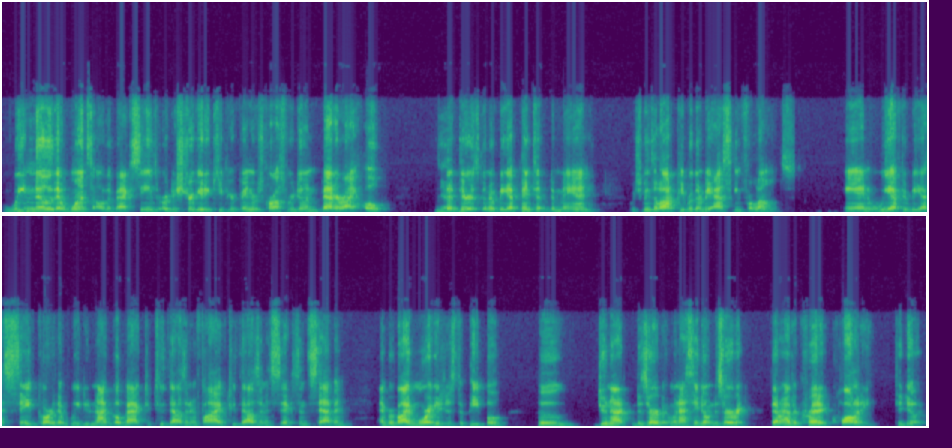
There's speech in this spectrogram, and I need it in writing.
We know that once all the vaccines are distributed, keep your fingers crossed, we're doing better, I hope. Yep. That there is going to be a pent up demand, which means a lot of people are going to be asking for loans. And we have to be a safeguard that we do not go back to 2005, 2006, and seven and provide mortgages to people who do not deserve it. When I say don't deserve it, they don't have the credit quality to do it.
